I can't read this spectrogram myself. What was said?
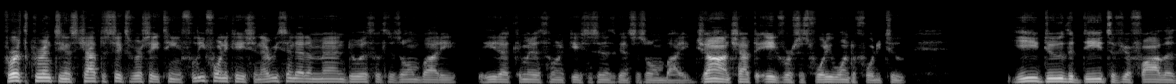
First Corinthians chapter 6, verse 18. Flee fornication. Every sin that a man doeth with his own body, he that committeth fornication sinneth against his own body. John chapter 8, verses 41 to 42. Ye do the deeds of your father,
